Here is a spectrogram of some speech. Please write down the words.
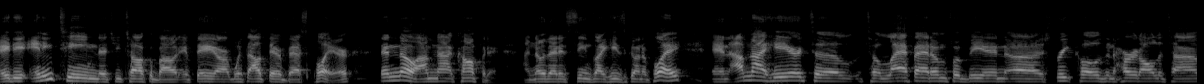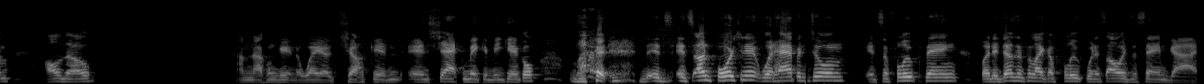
AD, any team that you talk about, if they are without their best player, then no, I'm not confident. I know that it seems like he's going to play, and I'm not here to to laugh at him for being uh, street clothes and hurt all the time. Although I'm not gonna get in the way of Chuck and, and Shaq making me giggle, but it's it's unfortunate what happened to him. It's a fluke thing, but it doesn't feel like a fluke when it's always the same guy.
